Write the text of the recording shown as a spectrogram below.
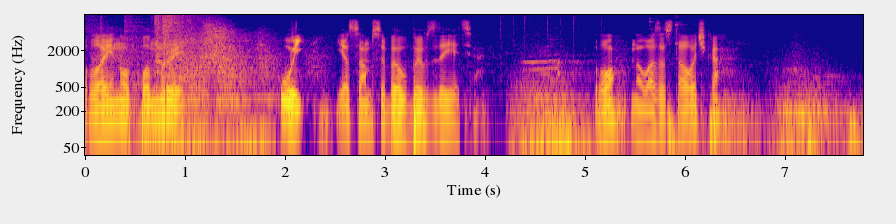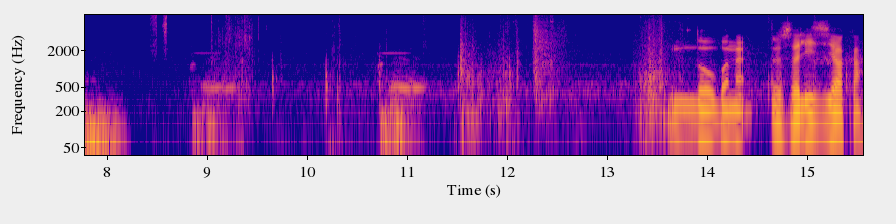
Лайно, помри. Ой, я сам себе вбив, здається. О, нова заставочка. Довбане залізяка.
